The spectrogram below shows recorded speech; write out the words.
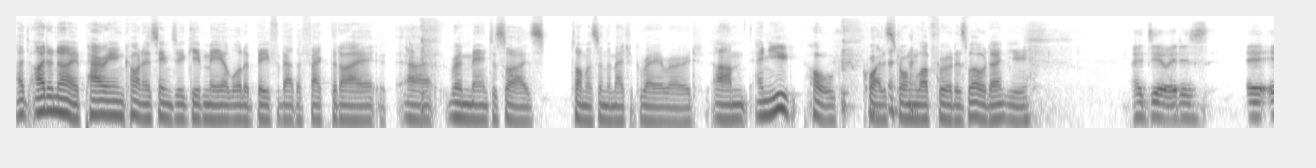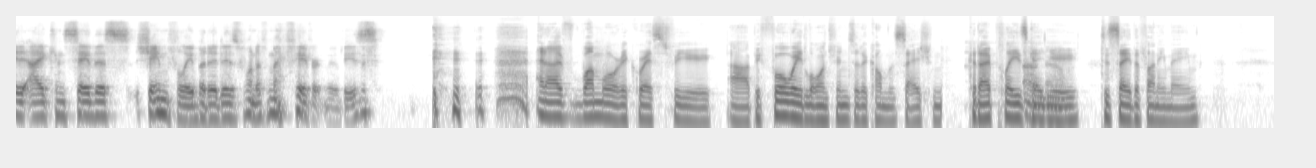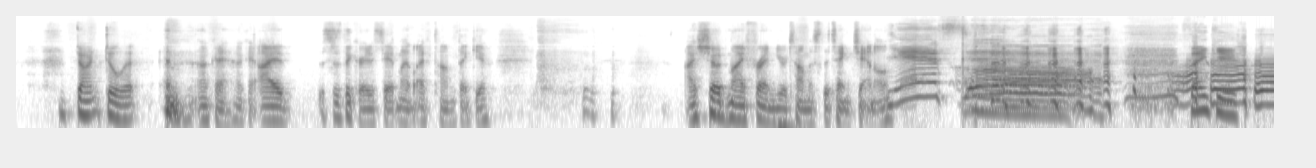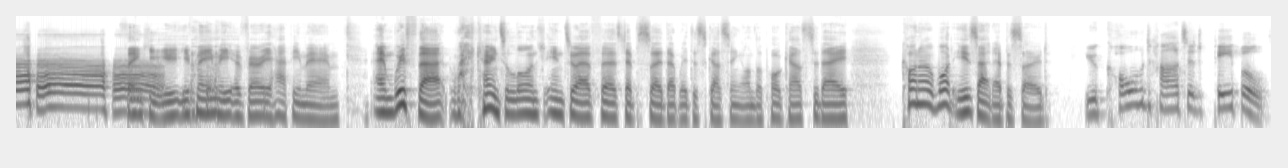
I, I don't know. Parry and Connor seem to give me a lot of beef about the fact that I uh, romanticize Thomas and the Magic Railroad. Um, and you hold quite a strong love for it as well, don't you? I do. It is. It, it, I can say this shamefully, but it is one of my favorite movies. and I have one more request for you uh, before we launch into the conversation. Could I please oh, get no. you to say the funny meme? Don't do it. okay, okay. I this is the greatest day of my life, Tom. Thank you. I showed my friend your Thomas the Tank channel. Yes. Yeah. Thank you. Thank you. you. You've made me a very happy man. And with that, we're going to launch into our first episode that we're discussing on the podcast today. Connor, what is that episode? You cold hearted people.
